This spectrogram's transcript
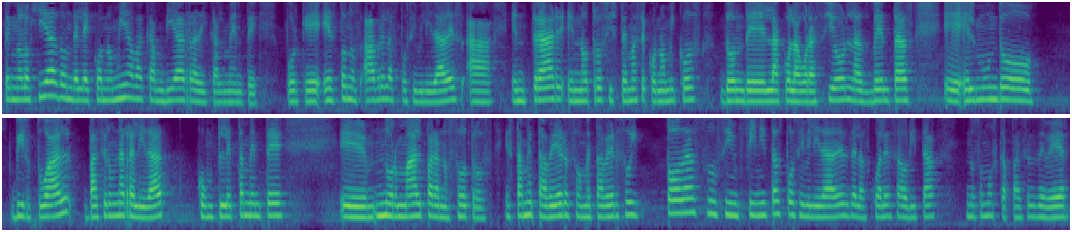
Tecnología donde la economía va a cambiar radicalmente, porque esto nos abre las posibilidades a entrar en otros sistemas económicos donde la colaboración, las ventas, eh, el mundo virtual va a ser una realidad completamente eh, normal para nosotros. Está metaverso, metaverso y todas sus infinitas posibilidades de las cuales ahorita no somos capaces de ver.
